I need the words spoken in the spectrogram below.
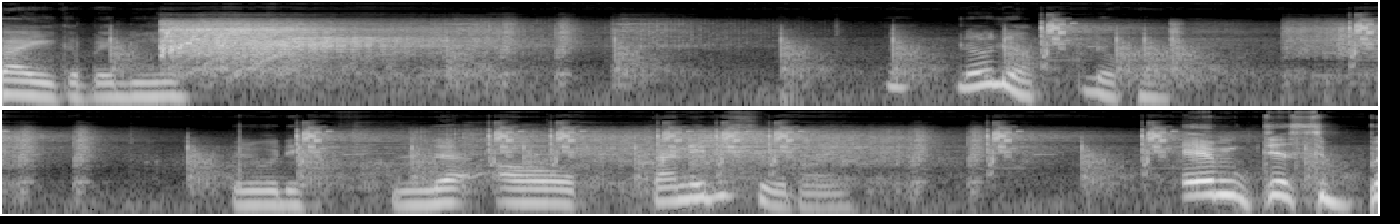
กล้ๆกับไอ้นี้เร็วเดี๋ยวเดี๋ยวค่ะไปดูดิแล้วเอาตอนนี้พิเศษหน่อย M78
